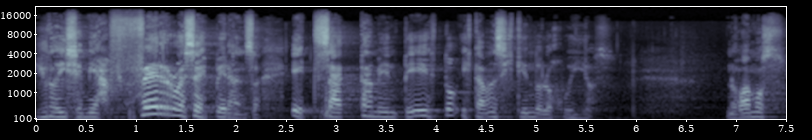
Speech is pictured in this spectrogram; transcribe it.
Y uno dice, me aferro a esa esperanza. Exactamente esto estaban insistiendo los judíos. Nos vamos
